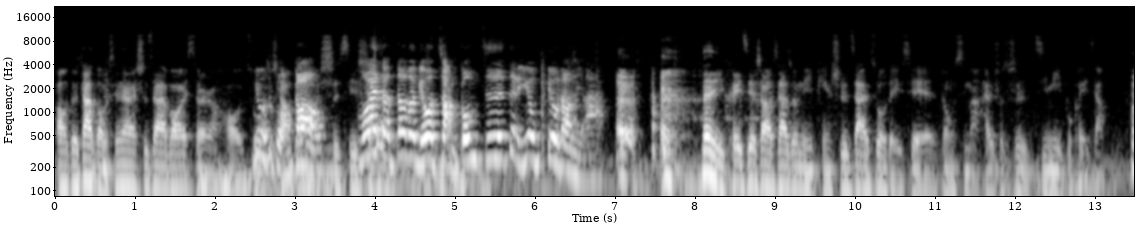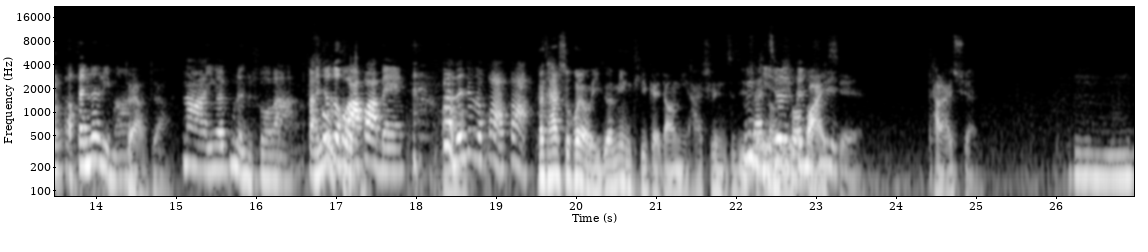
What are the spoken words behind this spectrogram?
哦，对，大狗现在是在 Voicer，然后做又是广告，实习生。我还想到时候给我涨工资，这里又 Q 到你啦。那你可以介绍一下，就你平时在做的一些东西吗？还是说是机密不可以讲？在那里吗？对，啊，对啊。那应该不能说吧，反正就是画画呗，哦 反正就是画画。那他是会有一个命题给到你，还是你自己命题去就是根据画一些，他来选？嗯，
